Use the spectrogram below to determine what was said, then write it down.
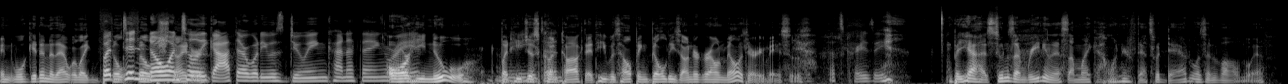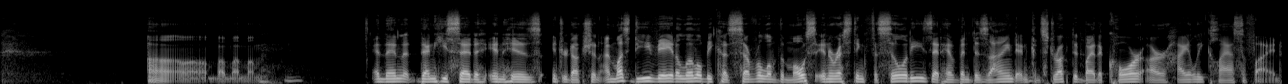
And we'll get into that with like, But Phil, didn't Phil know until he got there what he was doing, kind of thing. or he knew, but Maybe he he just couldn't talk that he was helping build these underground military bases. Yeah, That's crazy. But yeah, as soon as I'm reading this, I'm like, I wonder if that's what Dad was involved with. Um, bum, bum, bum. And then, then he said in his introduction, I must deviate a little because several of the most interesting facilities that have been designed and constructed by the Corps are highly classified.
